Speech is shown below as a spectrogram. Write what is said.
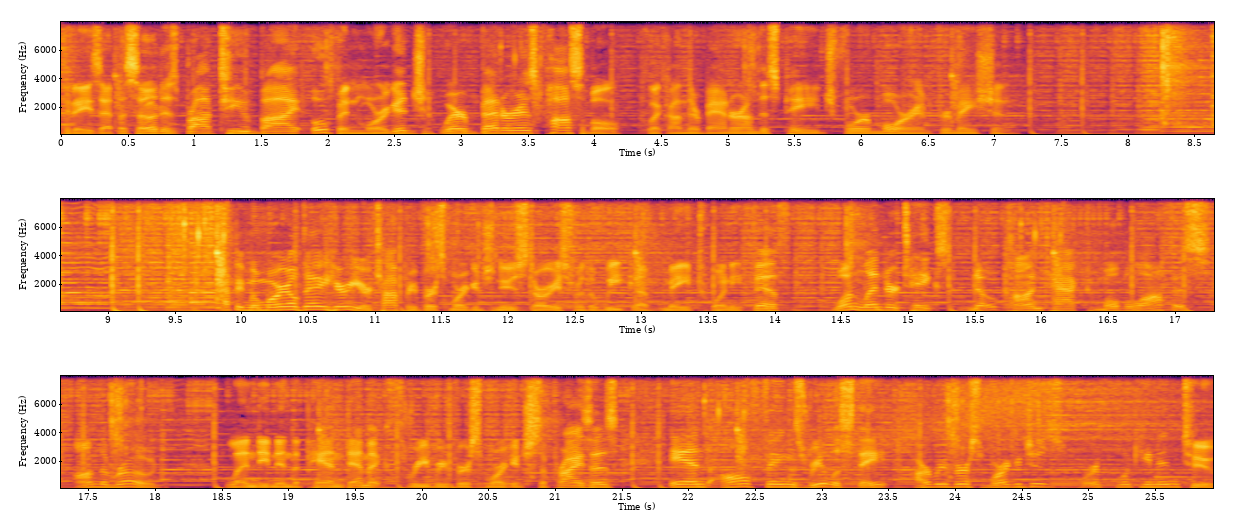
Today's episode is brought to you by Open Mortgage, where better is possible. Click on their banner on this page for more information. Happy Memorial Day. Here are your top reverse mortgage news stories for the week of May 25th. One lender takes no contact mobile office on the road. Lending in the pandemic, three reverse mortgage surprises, and all things real estate. Are reverse mortgages worth looking into?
